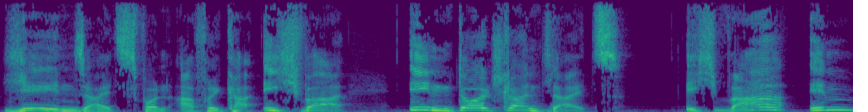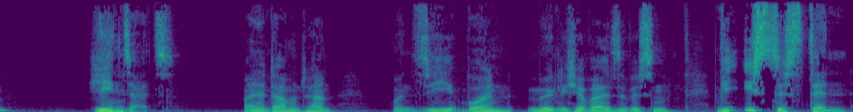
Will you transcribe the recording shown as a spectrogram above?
jenseits von Afrika. Ich war in Deutschland jenseits. Ich war im Jenseits. Meine Damen und Herren, und Sie wollen möglicherweise wissen, wie ist es denn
